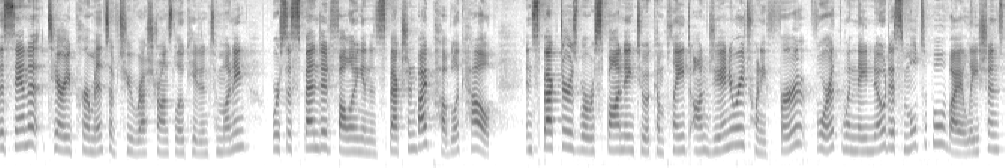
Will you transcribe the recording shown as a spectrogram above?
The sanitary permits of two restaurants located in Tamuning were suspended following an inspection by public health. Inspectors were responding to a complaint on January 24th when they noticed multiple violations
